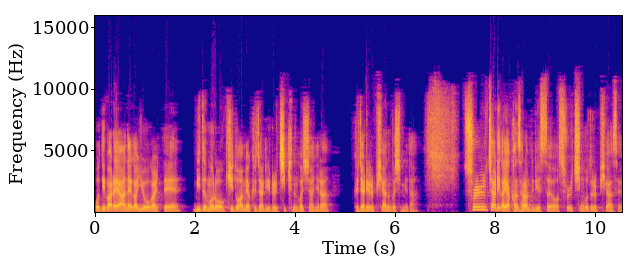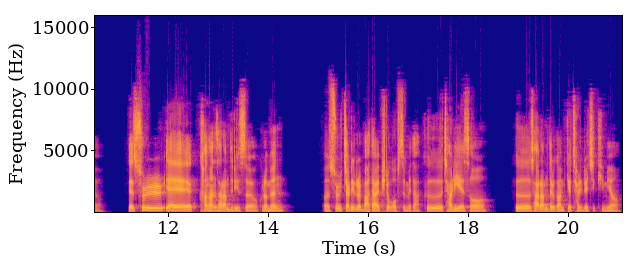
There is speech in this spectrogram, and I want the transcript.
보디발의 아내가 유혹할 때 믿음으로 기도하며 그 자리를 지키는 것이 아니라 그 자리를 피하는 것입니다. 술자리가 약한 사람들이 있어요. 술 친구들을 피하세요. 근데 술에 강한 사람들이 있어요. 그러면 어, 술자리를 마다할 필요가 없습니다. 그 자리에서 그 사람들과 함께 자리를 지키며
